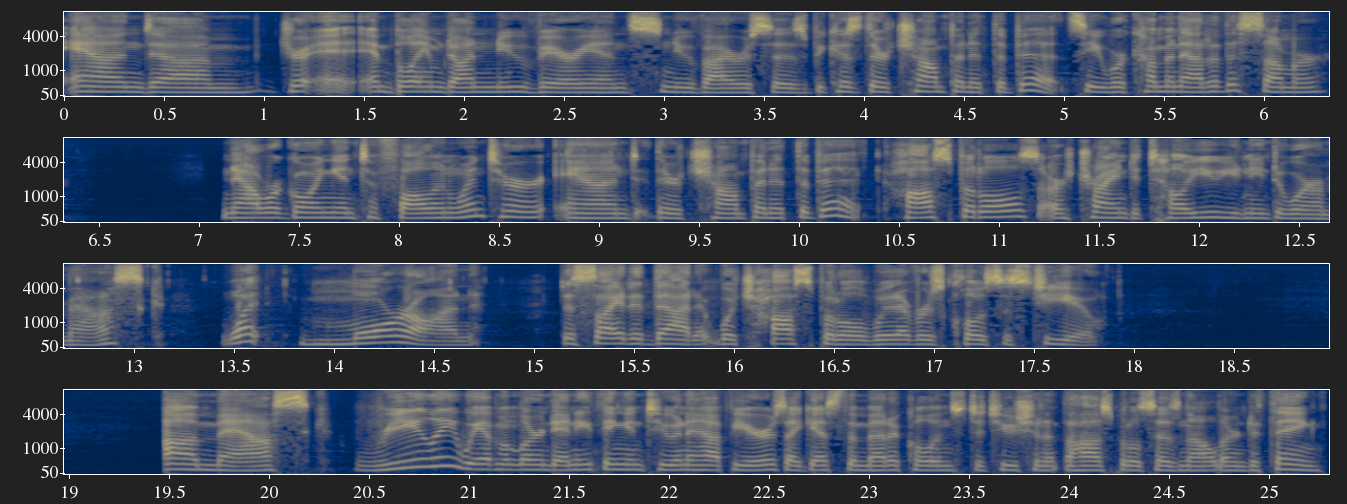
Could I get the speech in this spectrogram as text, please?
And um, and blamed on new variants, new viruses, because they're chomping at the bit. See, we're coming out of the summer. Now we're going into fall and winter, and they're chomping at the bit. Hospitals are trying to tell you you need to wear a mask. What moron decided that at which hospital, whatever's closest to you? A mask? Really? We haven't learned anything in two and a half years. I guess the medical institution at the hospital says not learned a thing,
